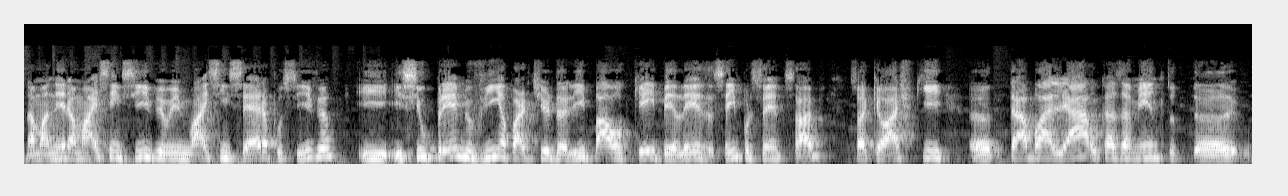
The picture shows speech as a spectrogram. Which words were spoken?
da maneira mais sensível e mais sincera possível. E, e se o prêmio vir a partir dali, bah, ok, beleza, 100%, sabe? Só que eu acho que uh, trabalhar o casamento, uh,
